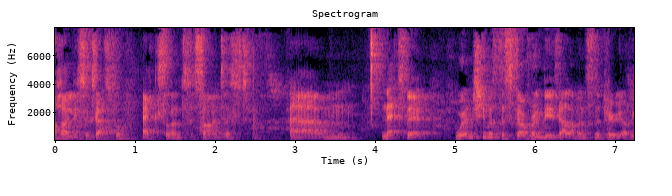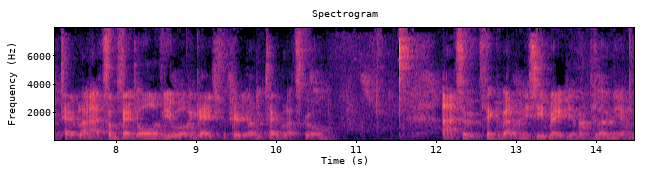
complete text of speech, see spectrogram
highly successful, excellent scientist. Um, next bit, when she was discovering these elements in the periodic table, and at some stage all of you will engage with the periodic table at school. Uh, so think about it when you see radium and polonium.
